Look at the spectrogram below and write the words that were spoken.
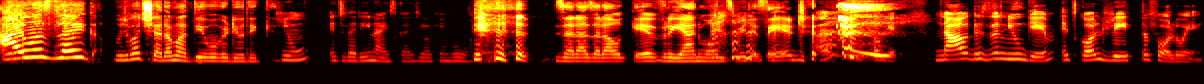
I was like, मुझे बहुत शर्म आती है वो वीडियो देख के. क्यों? It's very nice, guys. You all can go watch. Zara, Zara, okay if Rihan wants me to say it. okay. Now this is a new game. It's called Rate the Following.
